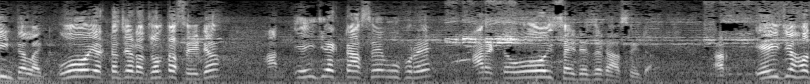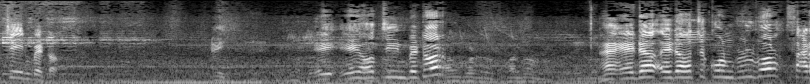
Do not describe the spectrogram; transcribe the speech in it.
তিনটা লাইট। ওই একটা যেটা জ্বলতেছে এটা, আর এই যে একটা আছে উপরে, আর একটা ওই সাইডে যেটা আছে এটা। আর এই যে হচ্ছে ইনভার্টার এই এই হচ্ছে ইনভার্টার হ্যাঁ এটা এটা হচ্ছে কন্ট্রোল বক্স আর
